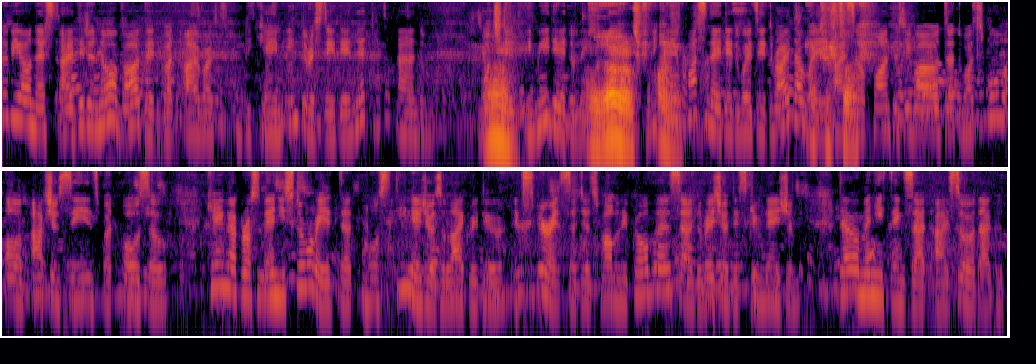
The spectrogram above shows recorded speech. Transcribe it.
To be honest, I didn't know about it, but I was became interested in it and watched Mm. it immediately. Oh, yeah, Became fascinated with it right away. I Interesting. saw fantasy world that was full of action scenes, but also came across many stories that most teenagers are likely to experience, such as family problems and racial discrimination. There were many things that I saw that I could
